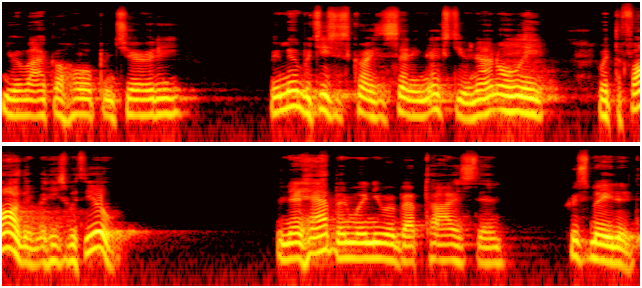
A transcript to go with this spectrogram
your lack of hope and charity, remember Jesus Christ is sitting next to you, not only with the Father, but He's with you. And that happened when you were baptized and chrismated.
